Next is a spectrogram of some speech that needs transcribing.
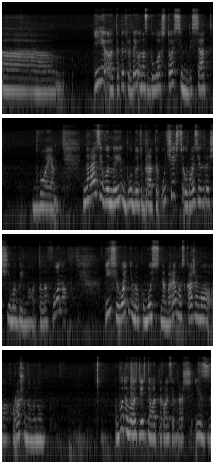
Е, і таких людей у нас було 172. І наразі вони будуть брати участь у розіграші мобільного телефону. І сьогодні ми комусь наберемо, скажемо хорошу новину. Будемо здійснювати розіграш із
